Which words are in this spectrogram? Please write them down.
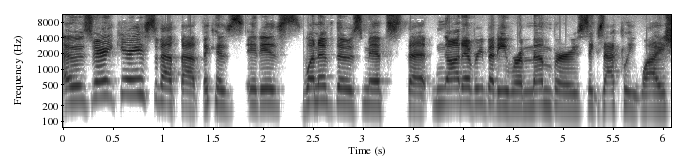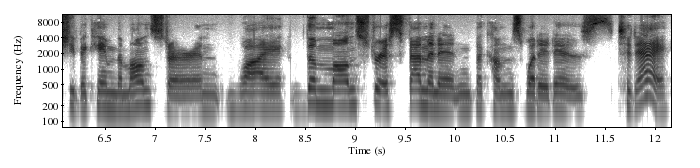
I was very curious about that because it is one of those myths that not everybody remembers exactly why she became the monster and why the monstrous feminine becomes what it is today.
